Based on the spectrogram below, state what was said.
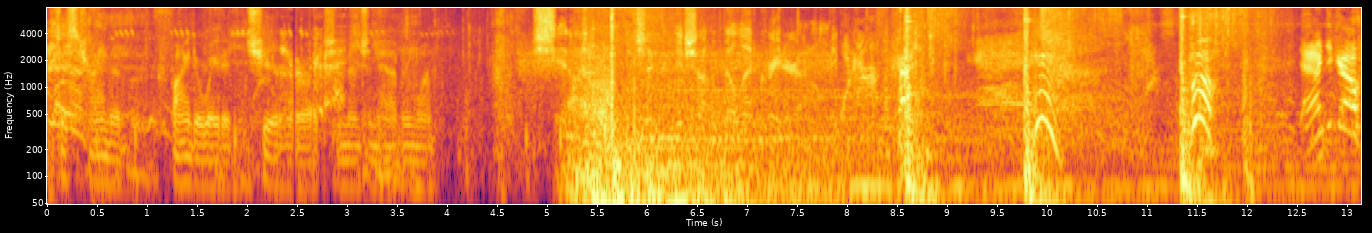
just trying to find a way to cheer her up. She mentioned having one. Shit, I don't. Check the gift shop at Belknap Crater. I don't know. Down you go!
